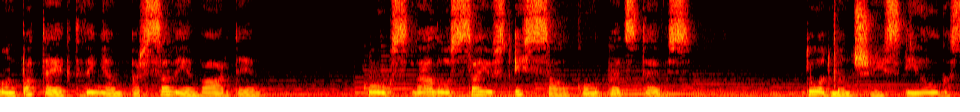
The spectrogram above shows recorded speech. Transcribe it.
un pateikt viņam ar saviem vārdiem: Kungs, vēlos sajust izsalkumu pēc tevis. Dod man šīs ilgas.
